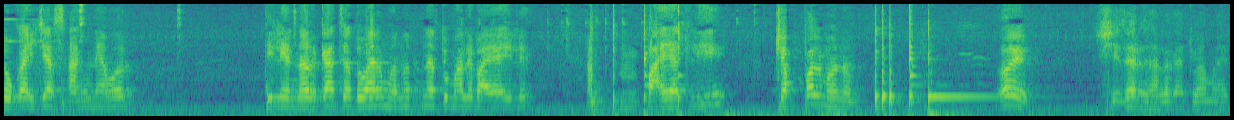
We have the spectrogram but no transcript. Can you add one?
लोकांच्या सांगण्यावर तिले नरकाचं द्वार म्हणत ना तुम्हाला बाया येईल आणि पायातली चप्पल म्हणून. अय शिजार झालं का तुला माहीत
